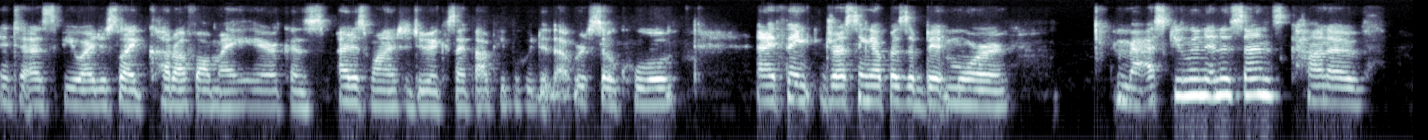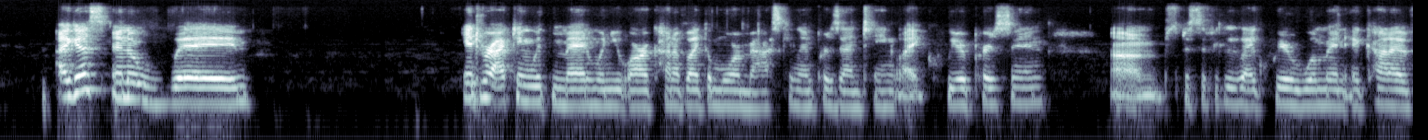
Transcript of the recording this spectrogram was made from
into SPU, I just like cut off all my hair because I just wanted to do it because I thought people who did that were so cool. And I think dressing up as a bit more masculine in a sense, kind of, I guess, in a way, interacting with men when you are kind of like a more masculine presenting like queer person um, specifically like queer woman it kind of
